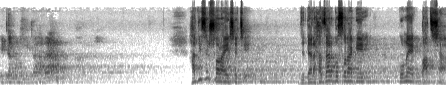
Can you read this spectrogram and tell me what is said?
এটা কোনো মুজাহাদা? হাদিসে সরা এসেছে যে দেড় হাজার বছর আগে কোনো এক বাদশাহ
